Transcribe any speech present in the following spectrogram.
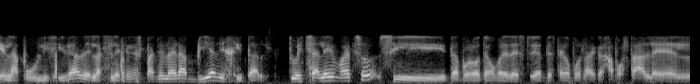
que la publicidad de la selección española era vía digital. Tú échale, macho, si... Pues luego tengo, hombre, de estudiantes tengo pues la de caja postal del,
